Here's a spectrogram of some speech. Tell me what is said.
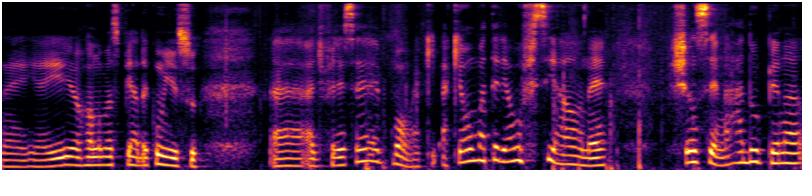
né? E aí rola umas piadas com isso. A, a diferença é, bom, aqui, aqui é um material oficial, né? Chancelado pela,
